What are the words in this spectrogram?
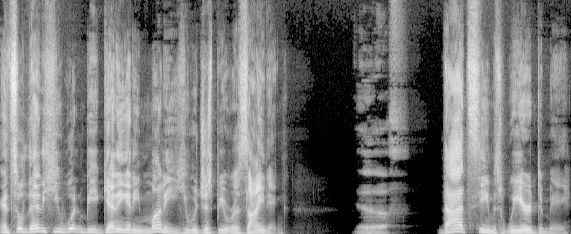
And so then he wouldn't be getting any money. He would just be resigning. Ugh. That seems weird to me.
